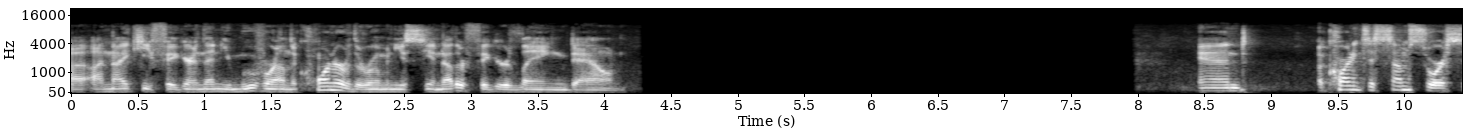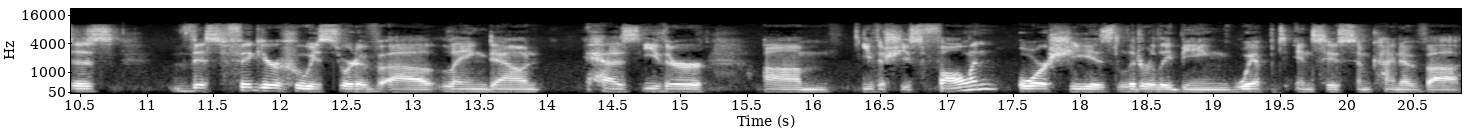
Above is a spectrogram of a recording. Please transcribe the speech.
a, a Nike figure and then you move around the corner of the room and you see another figure laying down. And according to some sources, this figure who is sort of uh, laying down has either um, either she's fallen or she is literally being whipped into some kind of uh,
